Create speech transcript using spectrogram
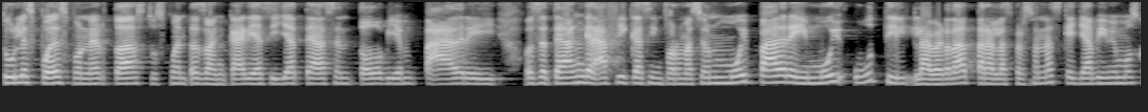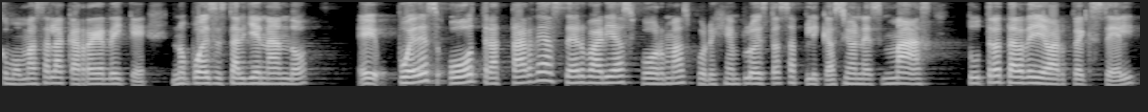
tú les puedes poner todas tus cuentas bancarias y ya te hacen todo bien padre y, o sea, te dan gráficas, información muy padre y muy útil, la verdad, para las personas que ya vivimos como más a la carrera y que no puedes estar llenando eh, puedes o tratar de hacer varias formas, por ejemplo, estas aplicaciones más tú tratar de llevar tu Excel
